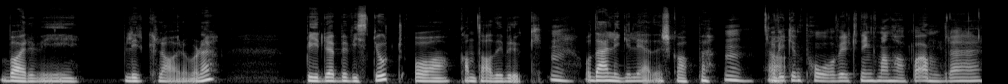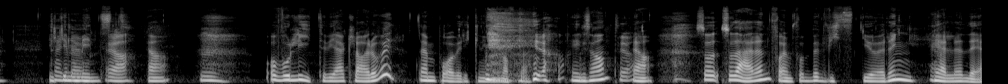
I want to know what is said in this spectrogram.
bare vi blir klar over det. Blir det bevisstgjort og kan ta det i bruk. Og der ligger lederskapet. Mm. Og Ja. hvilken påvirkning man har på andre. Ikke minst. Ja. Ja. Og hvor lite vi er klar over den påvirkningen ofte. Ja. Ikke sant? Ja. Ja. Så, så det er en form for bevisstgjøring hele det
